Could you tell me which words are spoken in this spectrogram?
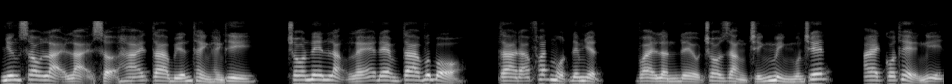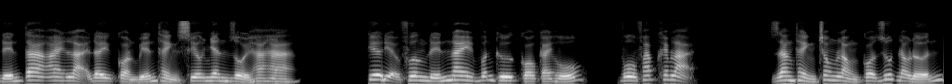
nhưng sau lại lại sợ hãi ta biến thành hành thi, cho nên lặng lẽ đem ta vứt bỏ, ta đã phát một đêm nhiệt, vài lần đều cho rằng chính mình muốn chết, ai có thể nghĩ đến ta ai lại đây còn biến thành siêu nhân rồi ha ha. Kia địa phương đến nay vẫn cứ có cái hố, vô pháp khép lại. Giang Thành trong lòng co rút đau đớn,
